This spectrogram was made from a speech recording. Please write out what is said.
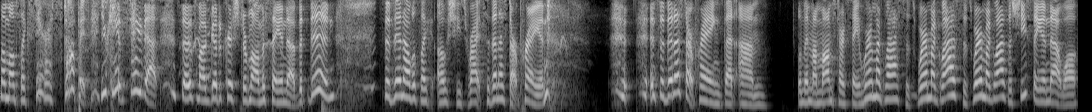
my mom's like Sarah, stop it! You can't say that. So it's my good Christian mama saying that. But then, so then I was like, oh, she's right. So then I start praying. and so then I start praying, but um, and then my mom starts saying, "Where are my glasses? Where are my glasses? Where are my glasses?" She's saying that while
